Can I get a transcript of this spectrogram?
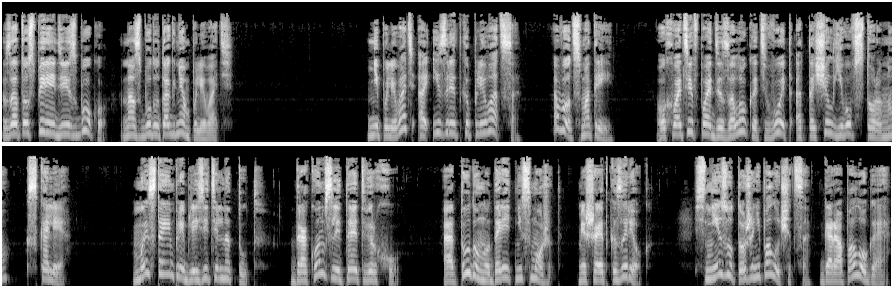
Зато спереди и сбоку нас будут огнем поливать. Не поливать, а изредка плеваться. Вот, смотри. Ухватив Падди за локоть, Войт оттащил его в сторону, к скале. Мы стоим приблизительно тут. Дракон взлетает вверху. Оттуда он ударить не сможет, мешает козырек. Снизу тоже не получится, гора пологая,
